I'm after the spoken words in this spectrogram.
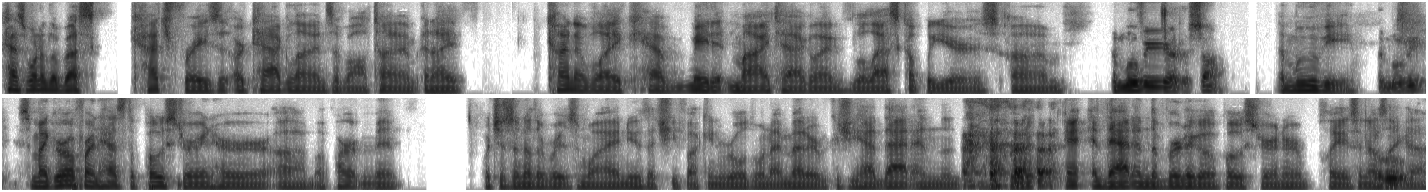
has one of the best catchphrases or taglines of all time. And I kind of like have made it my tagline for the last couple of years. Um the movie or the song. the movie. The movie. So my girlfriend has the poster in her um, apartment, which is another reason why I knew that she fucking ruled when I met her because she had that and the, the and that and the Vertigo poster in her place, and I was like, uh,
